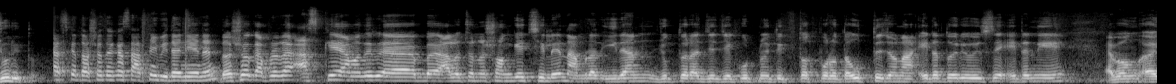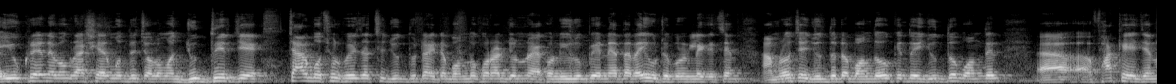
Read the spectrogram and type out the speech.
জড়িত। আজকে দর্শকদের কাছে আপনি বিদায় নিয়ে নেন। দর্শক আপনারা আজকে আমাদের আলোচনার সঙ্গে ছিলেন। আমরা ইরান যুক্তরাজ্যে যে কূটনৈতিক তৎপরতা উত্তেজনা এটা তৈরি হয়েছে। এটা নিয়ে এবং ইউক্রেন এবং রাশিয়ার মধ্যে চলমান যুদ্ধের যে চার বছর হয়ে যাচ্ছে যুদ্ধটা এটা বন্ধ করার জন্য এখন ইউরোপীয় নেতারাই উঠে পড়ে লেগেছেন। আমরাও চাই যুদ্ধটা বন্ধ হোক কিন্তু এই যুদ্ধ বন্ধের ফাঁকে যেন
